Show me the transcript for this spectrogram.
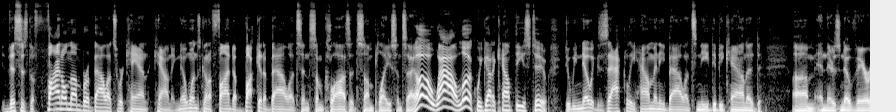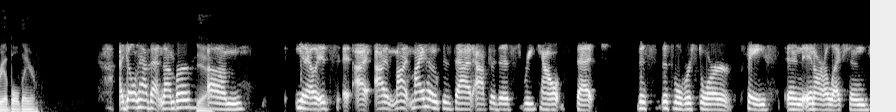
This is the final number of ballots we're can- counting. No one's going to find a bucket of ballots in some closet someplace and say, "Oh, wow, look, we got to count these too." Do we know exactly how many ballots need to be counted um, and there's no variable there? I don't have that number. Yeah. Um, you know, it's I, I my my hope is that after this recount that this this will restore faith in in our elections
